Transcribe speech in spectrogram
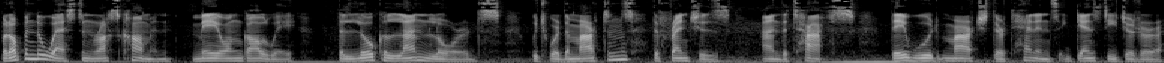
But up in the west, in Roscommon, Mayo, and Galway, the local landlords, which were the Martins, the Frenches, and the Tafts, they would march their tenants against each other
